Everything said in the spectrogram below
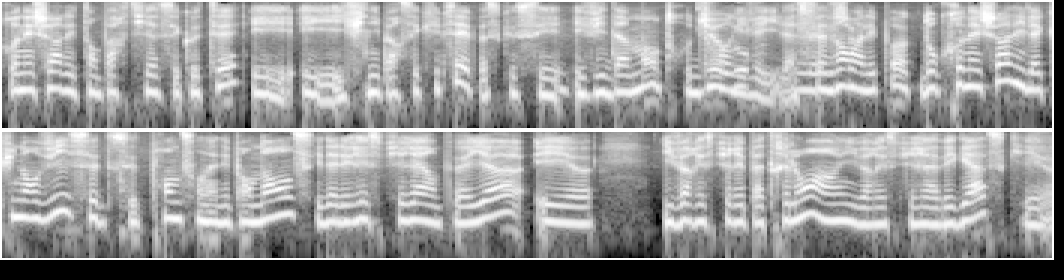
René Charles étant parti à ses côtés et, et il finit par s'éclipser parce que c'est évidemment trop dur. Trop il, a, il a Bien 16 ans à l'époque. Donc René Charles, il a qu'une envie, c'est de, de prendre son indépendance et d'aller respirer un peu ailleurs. Et euh, il va respirer pas très loin, hein, il va respirer à Vegas, qui est, euh,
